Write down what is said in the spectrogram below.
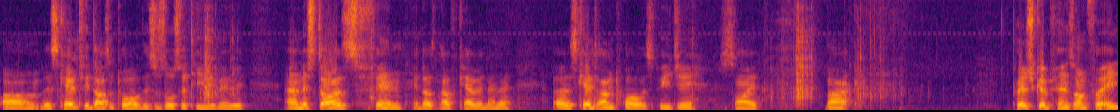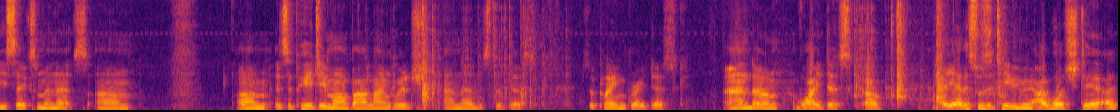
um, this came in 2012. This is also a TV movie, and this stars Finn. It doesn't have Kevin in it. Uh, this came in 2012. It's PG. Side, back. Prescription is on for 86 minutes. Um, um, it's a PG mild bad language, and then it's the disc. It's a plain grey disc. And um, white disc. Oh, uh, yeah, this was a TV movie. I watched it, I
